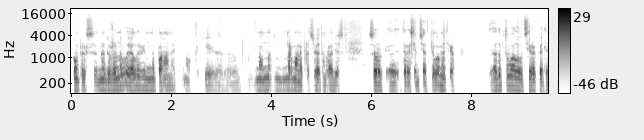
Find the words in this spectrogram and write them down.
Комплекс не дуже новий, але він непоганий. Ну такий е, ну, нормально працює там радіус 40-70 кілометрів. Адаптували ці ракети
